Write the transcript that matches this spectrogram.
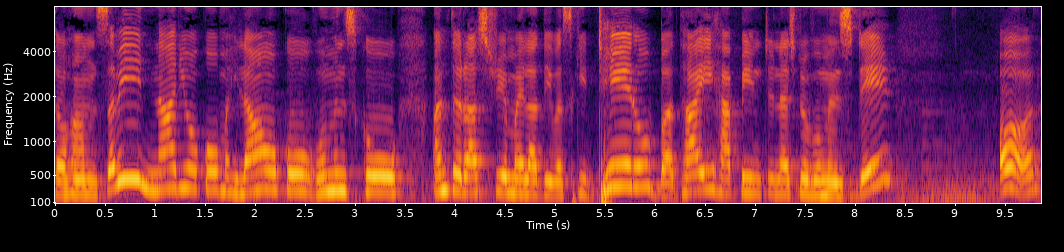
तो हम सभी नारियों को, महिलाओं को वुमेंस को, अंतर्राष्ट्रीय महिला दिवस की ढेरों बधाई हैप्पी इंटरनेशनल वुमेंस डे और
